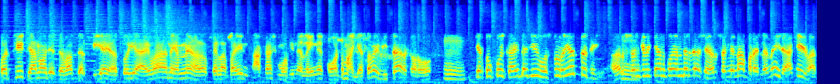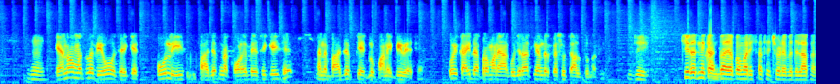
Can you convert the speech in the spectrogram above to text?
પછી ત્યાંનો જે જવાબદાર પીઆઈ હતો એ આવ્યા અને એમને પેલા ભાઈ આકાશ મોદીને લઈને કોર્ટમાં ગયા. તમે વિચાર કરો કે તો કોઈ કાયદા જેવી વસ્તુ રહી જ નથી. હર્ષ. સંઘવી ક્યાં કોઈ અંદર જશે? હર્ષ સંઘવી ના પડે એટલે નહીં જાય. આખી વાત. એનો મતલબ એવો છે કે પોલીસ ભાજપના કોળે બેસી ગઈ છે અને ભાજપ કે એટલું પાણી પીવે છે. કોઈ કાયદા પ્રમાણે આ ગુજરાતની અંદર કશું ચાલતું નથી. જી. જી રજનીકાંતભાઈ આપ અમારી સાથે જોડે બદલ આભાર.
